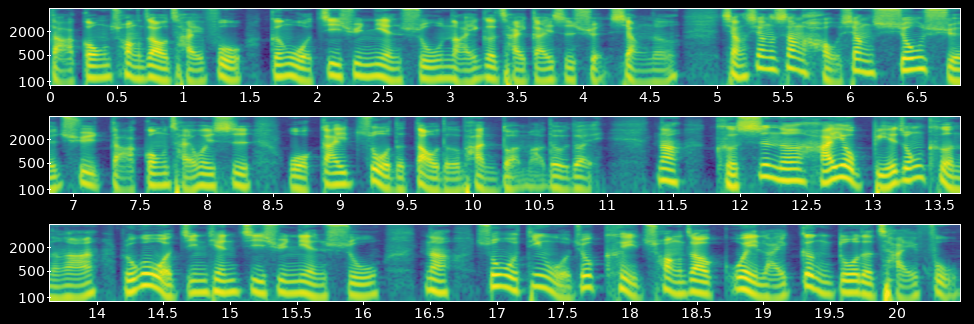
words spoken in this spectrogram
打工创造财富，跟我继续念书，哪一个才该是选项呢？想象上好像休学去打工才会是我该做的道德判断嘛，对不对？那可是呢，还有别种可能啊。如果我今天继续念书，那说不定我就可以创造未来更多的财富，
